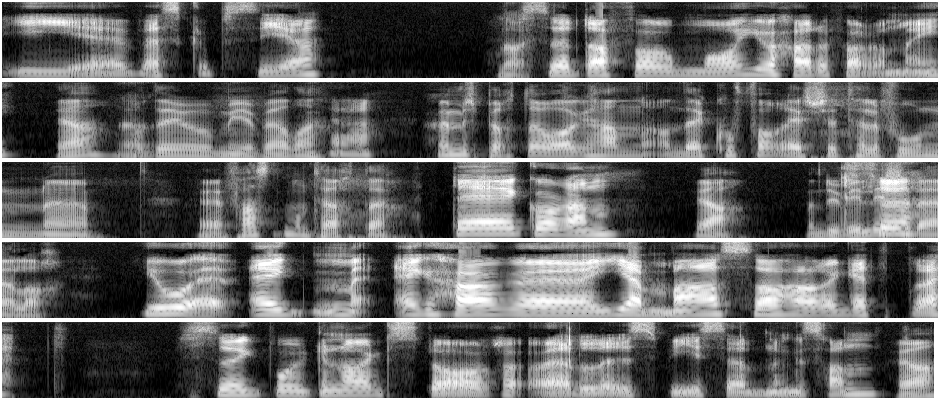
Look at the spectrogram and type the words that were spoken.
i eh, veska på sida. Så derfor må jeg jo ha det foran meg. Ja, Ja. og det er jo mye bedre. Ja. Men vi spurte òg han om det. Hvorfor er ikke telefonen eh, fastmontert? Det går an. Ja, men du vil Så- ikke det, eller? Jo, jeg, jeg har eh, Hjemme så har jeg et brett som jeg bruker når jeg står eller spiser eller noe sånt. Ja.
